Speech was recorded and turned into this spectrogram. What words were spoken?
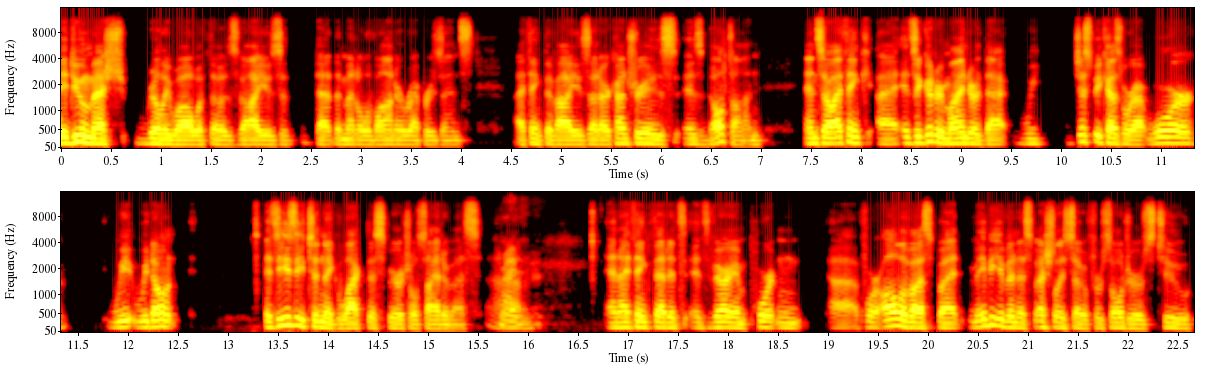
they do mesh really well with those values that the Medal of Honor represents. I think the values that our country is is built on, and so I think uh, it's a good reminder that we just because we're at war, we we don't. It's easy to neglect the spiritual side of us, um, right. and I think that it's it's very important uh, for all of us, but maybe even especially so for soldiers to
